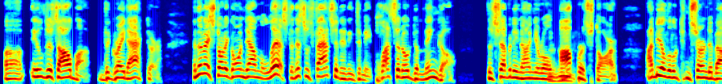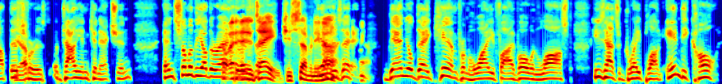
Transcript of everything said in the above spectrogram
uh, Idris Elba, the great actor. And then I started going down the list, and this was fascinating to me. Placido Domingo, the 79 year old mm-hmm. opera star. I'd be a little concerned about this yep. for his Italian connection. And some of the other actors. Oh, and his that, age. He's 79. Yeah, his age. Yeah. Daniel Dae Kim from Hawaii Five O and Lost. He has a great blog. Andy Cohen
